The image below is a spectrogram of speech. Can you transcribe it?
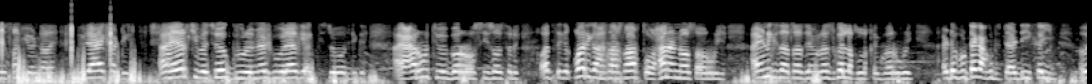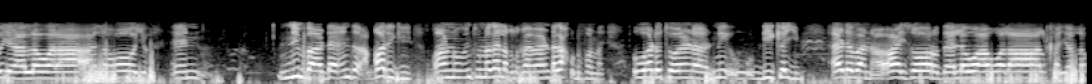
iyo san iyo dhale ilaahay ka dhigay heerkiiba soo guuray meeshuu walaalkii agtiisa oo dhigay ay caruurtiiba bararo sii soo tiray qoriga saarsaarta oo xana noo soo ururiya ay ninkii saarsaartay ka laqlaqay baruray hadhow buu dhagax ku dhiftaa dhiig ka yimi yahay alla walaa hooyo nin baa dha inta qorigii waanu intuu naga laqlaqay waan dhagax ku dhufanay uu hadhow toolana dhiig ka yimi hadhow baan ay soo orday alla waa walaalkay alla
